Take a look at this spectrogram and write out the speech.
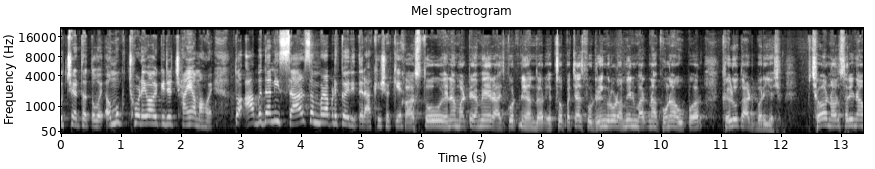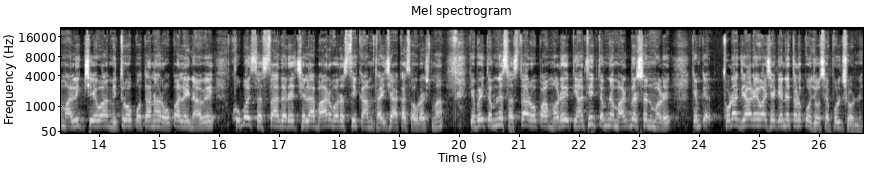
ઉછેર થતો હોય. અમુક છોડ એવા હોય કે જે છાયામાં હોય. તો આ બધાની સાર સંભાળ આપણે કઈ રીતે રાખી શકીએ? ખાસ તો એના માટે અમે રાજકોટની અંદર એકસો પચાસ ફૂટ રિંગ રોડ અમીન માર્ગના ખૂણા ઉપર ખેડૂત આર્ટ ભરીએ છીએ. છ નર્સરીના માલિક છે એવા મિત્રો પોતાના રોપા લઈને આવે. ખૂબ જ સસ્તા દરે છેલ્લા બાર વર્ષથી કામ થાય છે આખા સૌરાષ્ટ્રમાં. કે ભાઈ તમને સસ્તા રોપા મળે, ત્યાંથી જ તમને માર્ગદર્શન મળે. કેમ કે થોડાક ઝાડ એવા છે કે એને તડકો જોશે ફૂલછોડને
